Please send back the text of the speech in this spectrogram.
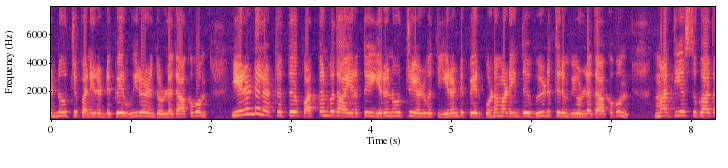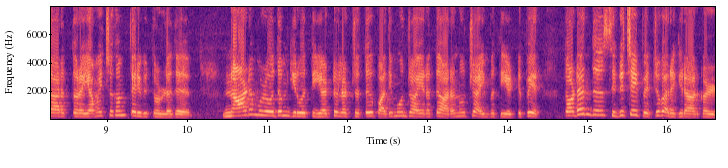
எண்ணூற்று பனிரெண்டு பேர் உயிரிழந்துள்ளதாகவும் இரண்டு லட்சத்து பத்தொன்பதாயிரத்து இருநூற்று எழுபத்தி இரண்டு பேர் குணமடைந்து வீடு திரும்பியுள்ளதாகவும் மத்திய சுகாதாரத்துறை அமைச்சகம் தெரிவித்துள்ளது. நாடு முழுவதும் இருபத்தி எட்டு லட்சத்து பதிமூன்றாயிரத்து அறுநூற்று ஐம்பத்தி எட்டு பேர் தொடர்ந்து சிகிச்சை பெற்று வருகிறார்கள்.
